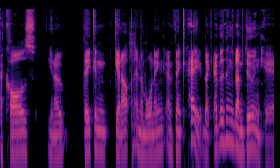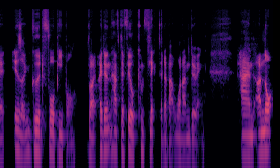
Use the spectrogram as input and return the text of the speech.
because you know they can get up in the morning and think hey like everything that i'm doing here is a good for people. Right i don't have to feel conflicted about what i'm doing. And i'm not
